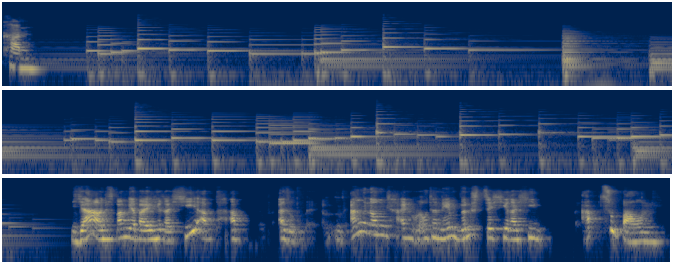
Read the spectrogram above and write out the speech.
kann. Ja, und das waren wir bei Hierarchie ab, ab also angenommen, ein Unternehmen wünscht sich Hierarchie abzubauen.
